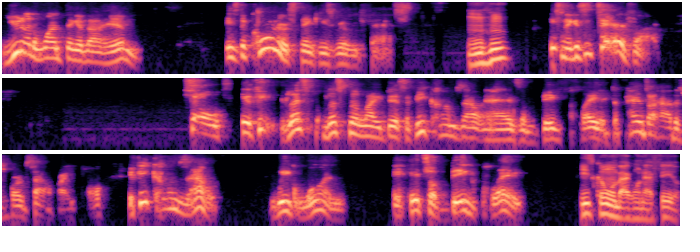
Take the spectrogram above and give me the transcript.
you know, the one thing about him is the corners think he's really fast. Mm-hmm. These niggas are terrified. So if he let's let's put it like this: if he comes out and has a big play, it depends on how this works out, right, Paul? If he comes out week one and hits a big play, He's coming back on that field.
